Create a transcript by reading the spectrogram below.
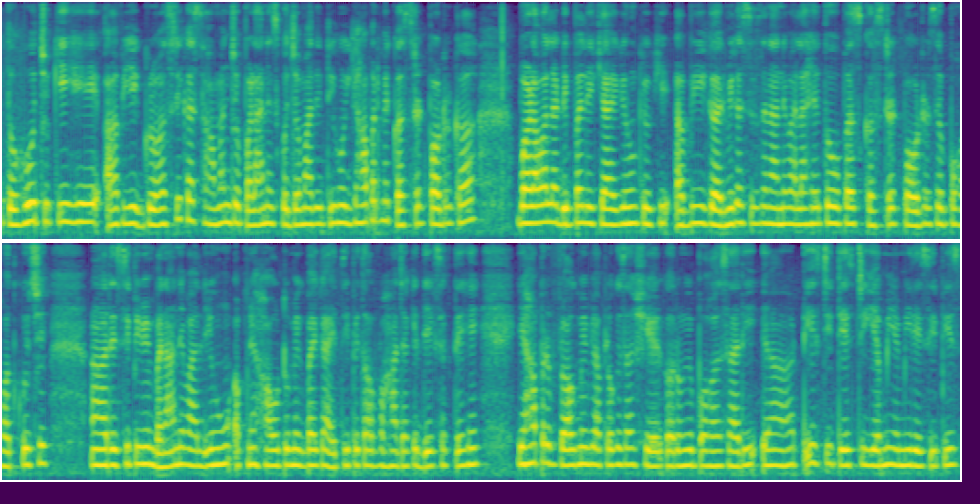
तो हो चुकी है। अब ये ग्रॉसरी का सामान जो पड़ा है इसको जमा देती हूँ। यहाँ पर मैं कस्टर्ड पाउडर का बड़ा वाला डिब्बा लेके आई हूँ, क्योंकि अभी गर्मी का सीज़न आने वाला है तो बस कस्टर्ड पाउडर से बहुत कुछ रेसिपी में बनाने वाली हूँ। अपने how to make by Gayatri पे तो आप वहाँ जाके देख सकते हैं। यहाँ पर ब्लॉग में भी आप लोगों के साथ शेयर करूँगी बहुत सारी tasty tasty yummy yummy recipes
